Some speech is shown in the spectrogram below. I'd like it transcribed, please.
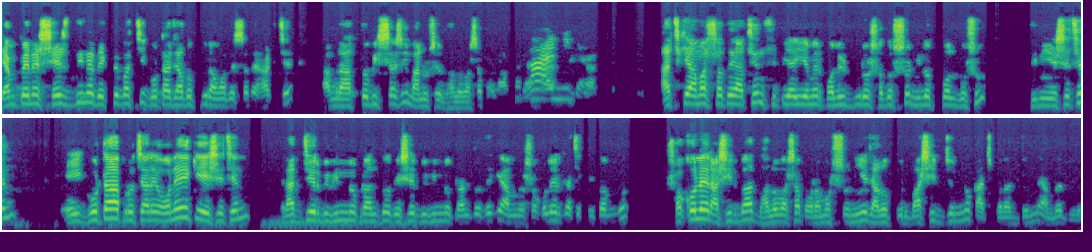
ক্যাম্পেনের শেষ দিনে দেখতে পাচ্ছি গোটা যাদবপুর আমাদের সাথে হাঁটছে। আমরা আত্মবিশ্বাসী মানুষের ভালোবাসা পাবো। আজকে আমার সাথে আছেন সিপিআইএম এর পলিট ব্যুরো সদস্য নীলোৎপল বসু। তিনি এসেছেন। এই গোটা প্রচারে অনেকে এসেছেন রাজ্যের বিভিন্ন প্রান্ত দেশের বিভিন্ন প্রান্ত থেকে। আমরা সকলের কাছে কৃতজ্ঞ। সকলের আশীর্বাদ ভালোবাসা পরামর্শ নিয়ে যাদবপুর বাসীর জন্য কাজ করার জন্য আমরা দূরে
